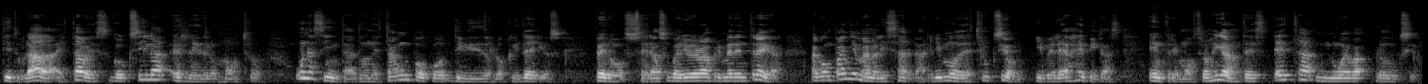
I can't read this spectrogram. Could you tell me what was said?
titulada esta vez Godzilla el Rey de los Monstruos. Una cinta donde están un poco divididos los criterios, pero ¿será superior a la primera entrega? Acompáñenme a analizar al ritmo de destrucción y peleas épicas entre monstruos gigantes esta nueva producción.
